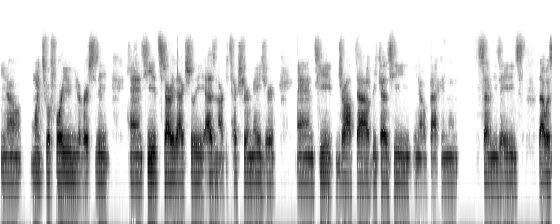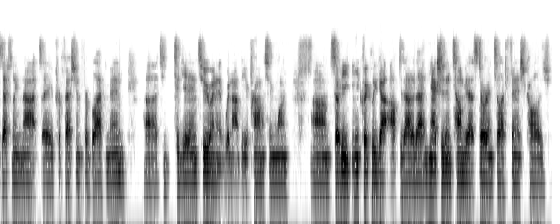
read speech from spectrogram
you know, went to a four-year university and he had started actually as an architecture major and he dropped out because he you know back in the 70s 80s that was definitely not a profession for black men uh, to, to get into, and it would not be a promising one. Um, so he, he quickly got opted out of that. And he actually didn't tell me that story until I finished college,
